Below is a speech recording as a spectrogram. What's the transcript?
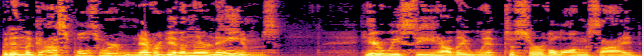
but in the Gospels we're never given their names. Here we see how they went to serve alongside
